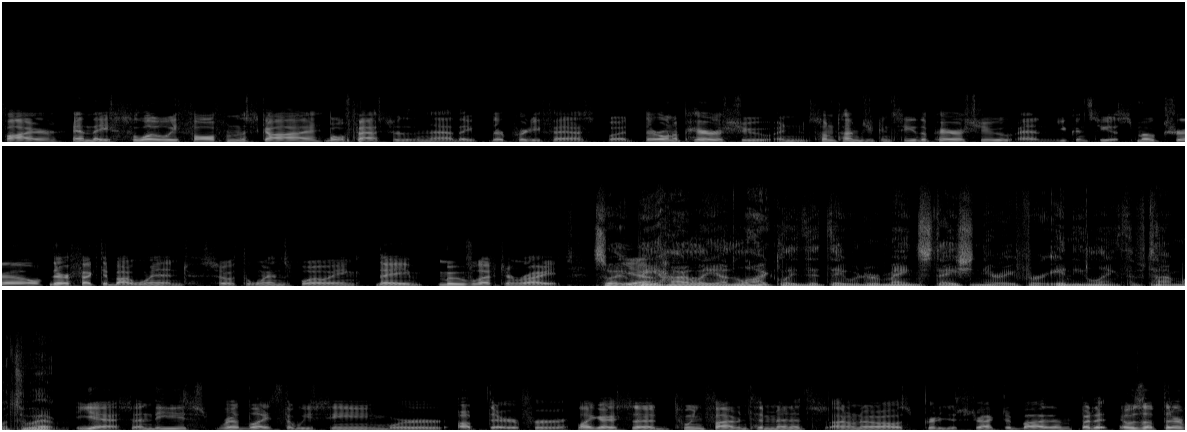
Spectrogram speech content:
fire, and they slowly fall from the sky. Well, faster than that. They they're pretty fast, but they're on a parachute and sometimes you can see the parachute and you can see a smoke trail. They're affected by wind. So if the wind's blowing, they move left and right. So it would Yeah. be highly unlikely that they would remain stationary for any length of time whatsoever. Yes, and these red lights that we've seen were up there for, like I said, between five and ten minutes. I don't know. I was pretty distracted by them, but it, it was up there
